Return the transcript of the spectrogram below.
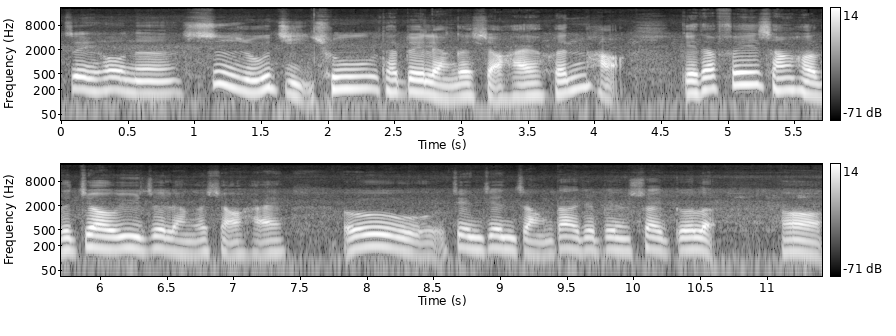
最后呢，视如己出。他对两个小孩很好，给他非常好的教育。这两个小孩，哦，渐渐长大就变帅哥了。哦，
